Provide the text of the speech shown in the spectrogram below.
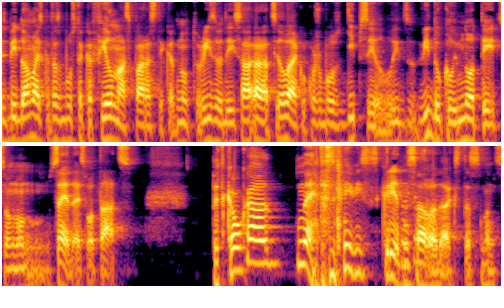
es biju domājis, ka tas būs tā kā filmās parasti, kad nu, tur izvedīs ārā cilvēku, kurš būs ģipsī līdz viduklim notīts un, un sēdēs vēl tāds. Bet kaut kā, nē, tas bija viss krietni ir savādāks, tas mans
